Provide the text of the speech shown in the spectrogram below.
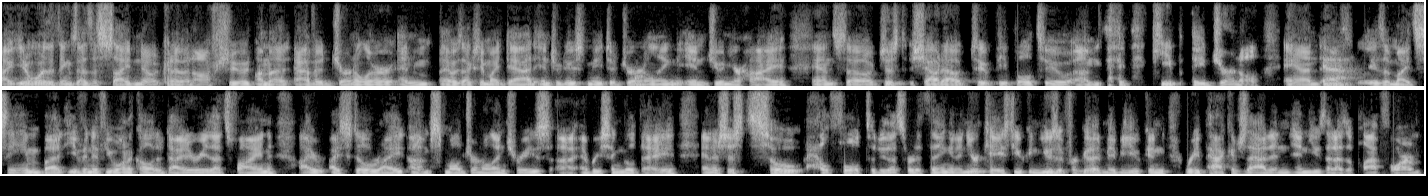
I, you know, one of the things as a side note, kind of an offshoot, I'm an avid journaler, and it was actually my dad introduced me to journaling in junior high, and so just shout out to people to um, keep a journal. And yeah. as, as it might seem, but even if you want to call it a diary, that's fine. I I still write um, small journal entries uh, every single day, and it's just so helpful to do that sort of thing. And in your case, you can use it for good. Maybe you can repackage that and, and and use that as a platform.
